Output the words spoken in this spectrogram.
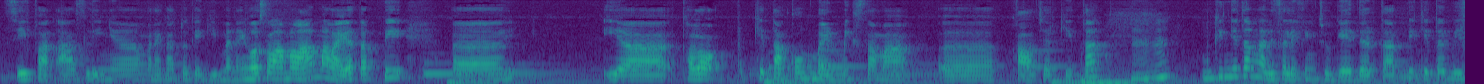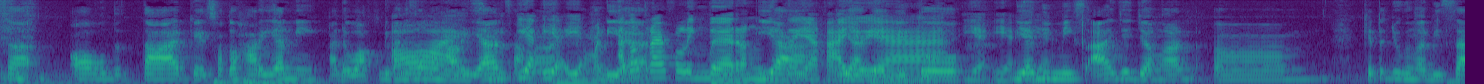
sifat aslinya mereka tuh kayak gimana ya nggak usah lama-lama lah ya tapi eh, ya kalau kita combine mix sama eh, culture kita Mhm. mungkin kita nggak bisa living together tapi kita bisa all the time kayak satu harian nih ada waktu di mana satu I harian see. sama, iya, iya, iya. sama dia Atau traveling bareng gitu Iya, ya iya, ya. kayak gitu. Iya, iya, dia iya. di mix aja jangan em, kita juga nggak bisa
